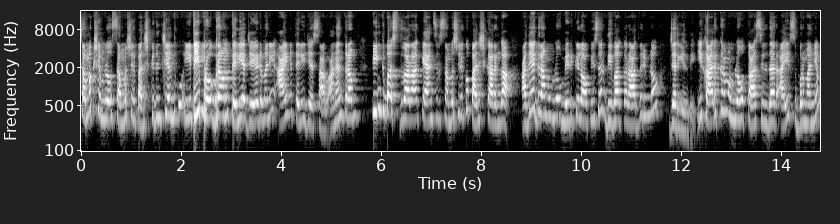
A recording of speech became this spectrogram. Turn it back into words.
సమక్షంలో సమస్యలు పరిష్కరించేందుకు ఈ ఈ ప్రోగ్రాం తెలియజేయడమని ఆయన తెలియజేశారు. అనంతరం పింక్ బస్ ద్వారా క్యాన్సర్ సమస్యలకు పరిష్కారంగా అదే గ్రామంలో మెడికల్ ఆఫీసర్ దివాకర్ ఆధ్వర్యంలో జరిగింది. ఈ కార్యక్రమంలో తహసీల్దార్ ఐ సుబ్రహ్మణ్యం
